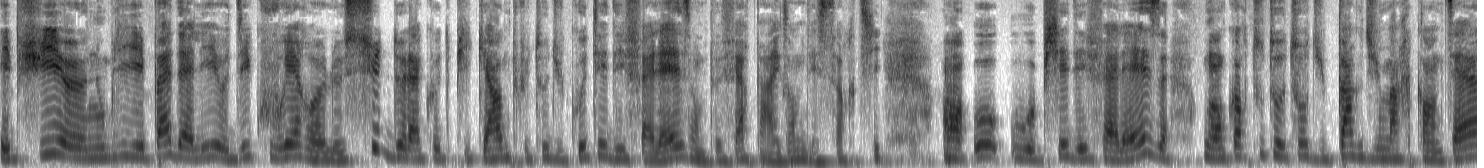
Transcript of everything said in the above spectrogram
Et puis, euh, n'oubliez pas d'aller euh, découvrir euh, le sud de la côte Picarde, plutôt du côté des falaises. On peut faire par exemple des sorties en haut ou au pied des falaises, ou encore tout autour du parc du Marcanter,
